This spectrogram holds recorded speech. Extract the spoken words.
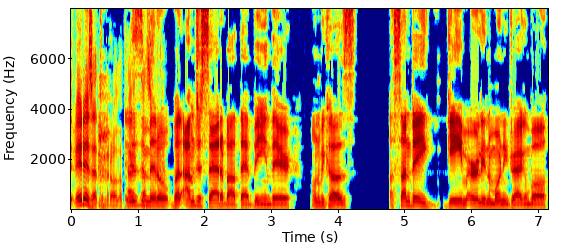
it is at the middle of the it pack. is the That's middle, fine. but I'm just sad about that being there only because a Sunday game early in the morning Dragon Ball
